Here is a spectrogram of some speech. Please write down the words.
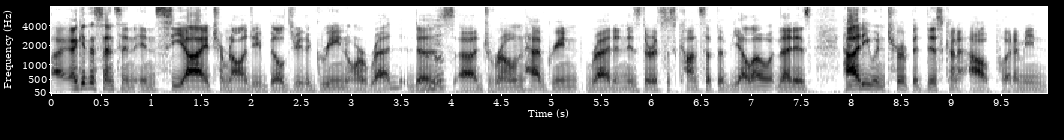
I, I get the sense in, in CI terminology builds either green or red. Does mm -hmm. uh, drone have green, red, and is there this concept of yellow? That is, how do you interpret this kind of output? I mean,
